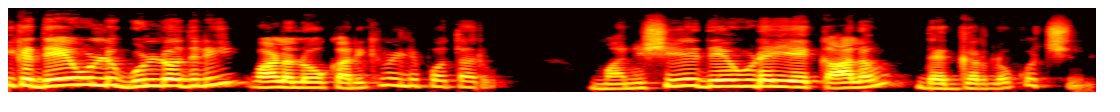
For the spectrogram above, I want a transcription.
ఇక దేవుళ్ళు గుళ్ళొదిలి వాళ్ళ లోకానికి వెళ్ళిపోతారు. మనిషే దేవుడయ్యే కాలం దగ్గరలోకి వచ్చింది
